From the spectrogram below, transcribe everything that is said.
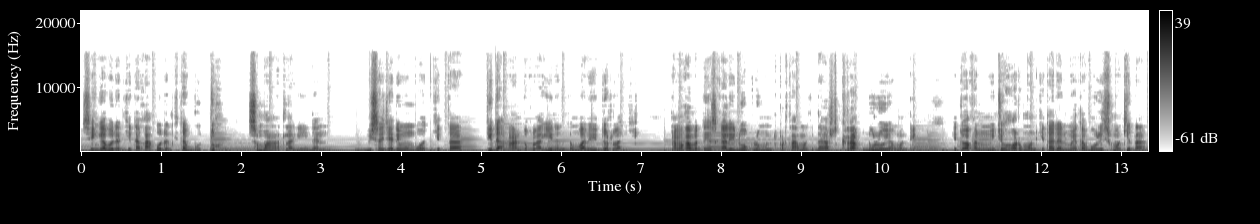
sehingga badan kita kaku dan kita butuh semangat lagi dan bisa jadi membuat kita tidak ngantuk lagi dan kembali tidur lagi Nah, maka penting sekali 20 menit pertama kita harus gerak dulu yang penting. Itu akan memicu hormon kita dan metabolisme kita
